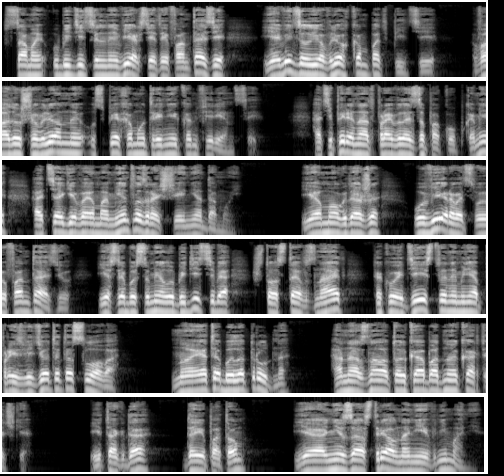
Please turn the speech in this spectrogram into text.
В самой убедительной версии этой фантазии я видел ее в легком подпитии, воодушевленной успехом утренней конференции. А теперь она отправилась за покупками, оттягивая момент возвращения домой. Я мог даже уверовать свою фантазию, если бы сумел убедить себя, что Стеф знает, какое действие на меня произведет это слово. Но это было трудно. Она знала только об одной карточке. И тогда, да и потом, я не заострял на ней внимание.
